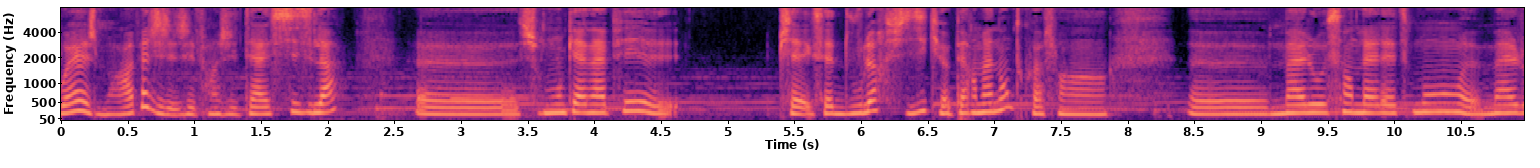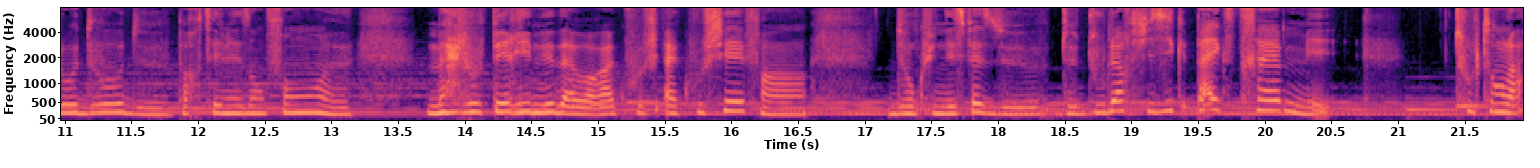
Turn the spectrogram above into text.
ouais, je me rappelle, j'étais assise là, euh, sur mon canapé, puis avec cette douleur physique permanente, quoi. Enfin, euh, mal au sein de l'allaitement, euh, mal au dos de porter mes enfants, euh, mal au périnée d'avoir accouché, accouché, enfin, donc une espèce de, douleur physique, pas extrême, mais tout le temps là,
